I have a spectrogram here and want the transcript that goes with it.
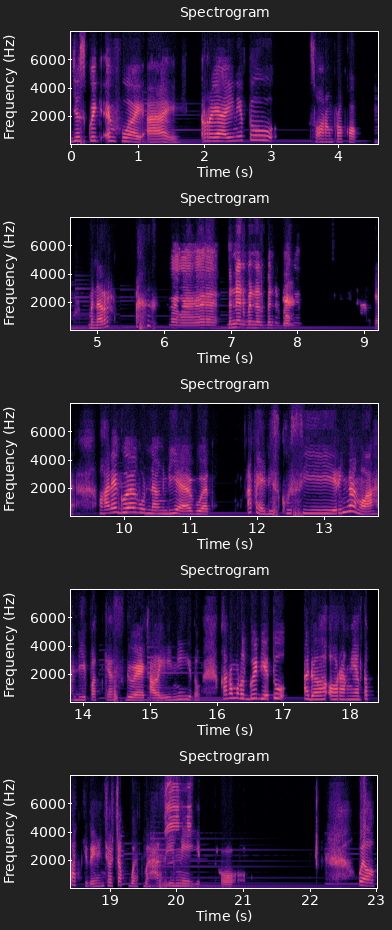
just quick FYI Rea ini tuh seorang perokok bener? Bener bener bener banget. Ya makanya gue ngundang dia buat apa ya diskusi ringan lah di podcast gue kali ini gitu. Karena menurut gue dia tuh adalah orang yang tepat gitu yang cocok buat bahas ini gitu. Well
